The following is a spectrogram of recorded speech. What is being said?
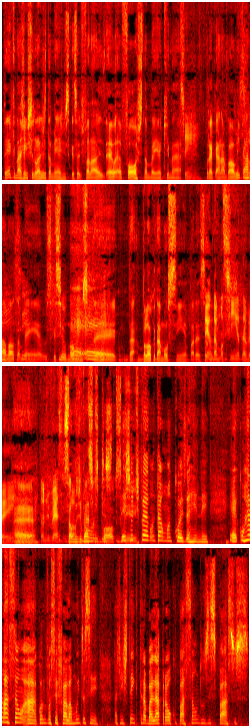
Tem aqui na Gentilândia também, a gente esqueceu de falar, é, é forte também aqui na Sim. pré-carnaval e carnaval sim. também. Eu esqueci o nome, É, é, da- Bloco da Mocinha, parece. Tem o o da mocinha também. É. São diversos São blocos. diversos Muitos. blocos. Deixa eu que- te perguntar uma coisa, Renê. É, com relação a quando você fala muito assim, a gente tem que trabalhar para a ocupação dos espaços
